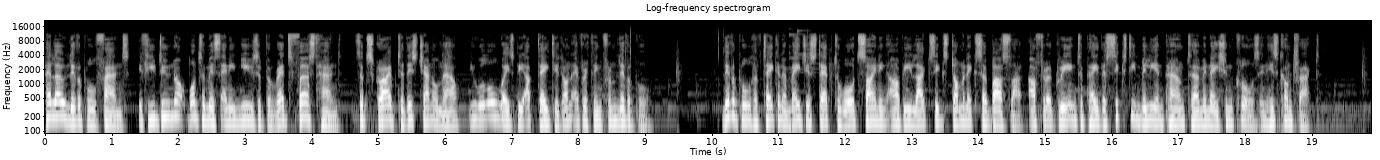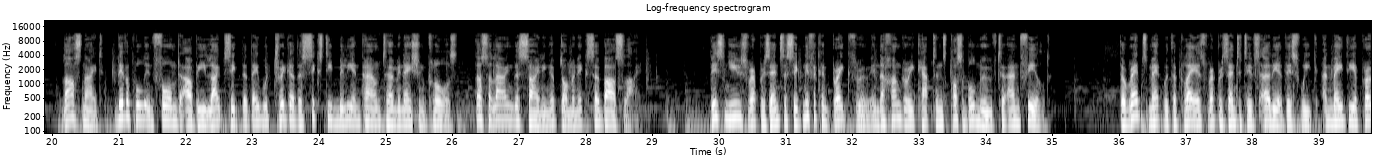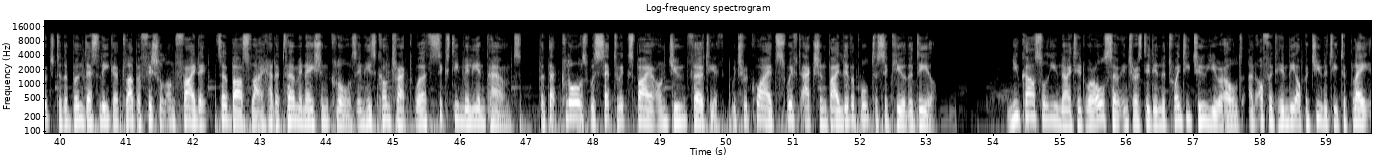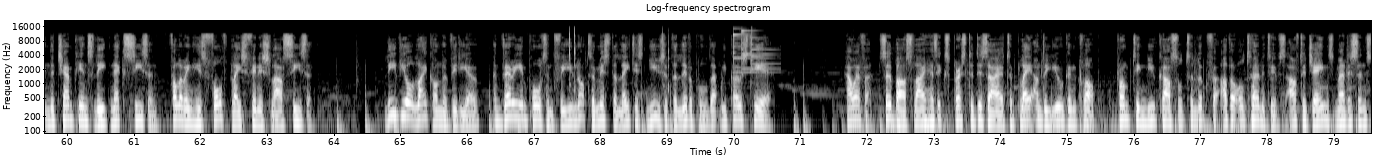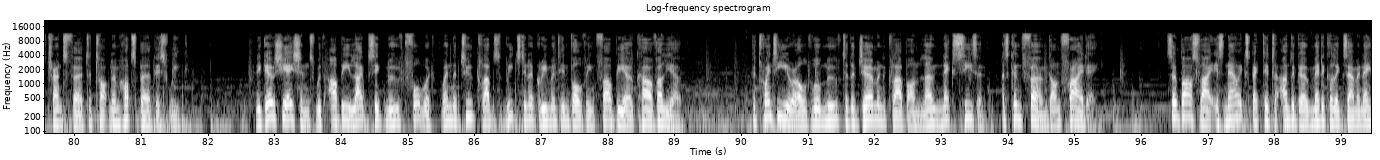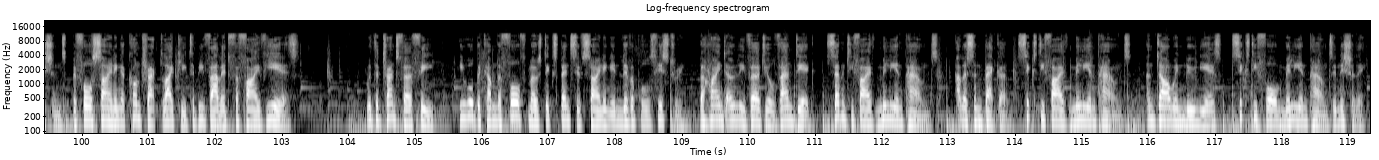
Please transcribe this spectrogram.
Hello Liverpool fans, if you do not want to miss any news of the Reds firsthand, subscribe to this channel now, you will always be updated on everything from Liverpool. Liverpool have taken a major step towards signing RB Leipzig's Dominik Szoboszlai after agreeing to pay the £60 million termination clause in his contract. Last night, Liverpool informed RB Leipzig that they would trigger the £60 million termination clause, thus allowing the signing of Dominik Szoboszlai. This news represents a significant breakthrough in the Hungary captain's possible move to Anfield. The Reds met with the players' representatives earlier this week and made the approach to the Bundesliga club official on Friday, Szoboszlai had a termination clause in his contract worth £60 million, but that clause was set to expire on June 30th, which required swift action by Liverpool to secure the deal. Newcastle United were also interested in the 22-year-old and offered him the opportunity to play in the Champions League next season, following his fourth-place finish last season. Leave your like on the video, and very important for you not to miss the latest news of the Liverpool that we post here. However, Szoboszlai has expressed a desire to play under Jurgen Klopp, prompting Newcastle to look for other alternatives after James Maddison's transfer to Tottenham Hotspur this week. Negotiations with RB Leipzig moved forward when the two clubs reached an agreement involving Fabio Carvalho. The 20-year-old will move to the German club on loan next season, as confirmed on Friday. Szoboszlai is now expected to undergo medical examinations before signing a contract likely to be valid for five years. With the transfer fee, he will become the fourth most expensive signing in Liverpool's history, behind only Virgil van Dijk, £75 million, Alisson Becker, £65 million, and Darwin Nunez, £64 million initially.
